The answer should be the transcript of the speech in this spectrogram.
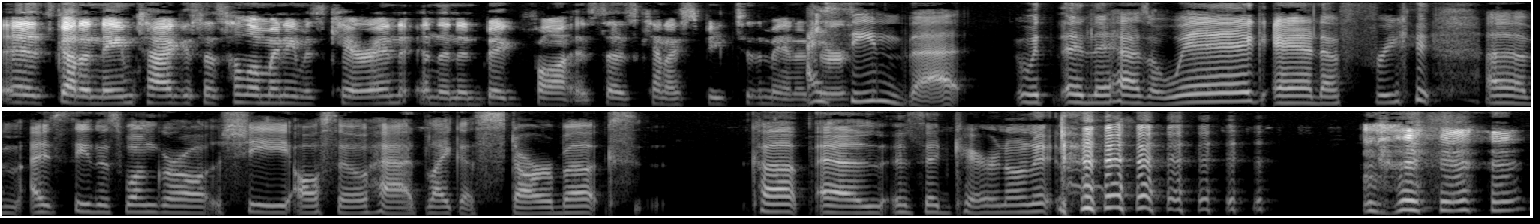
it's got a name tag. It says, "Hello, my name is Karen," and then in big font it says, "Can I speak to the manager?" I've seen that with and it has a wig and a free. Um, i've seen this one girl. She also had like a Starbucks cup and it said Karen on it.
